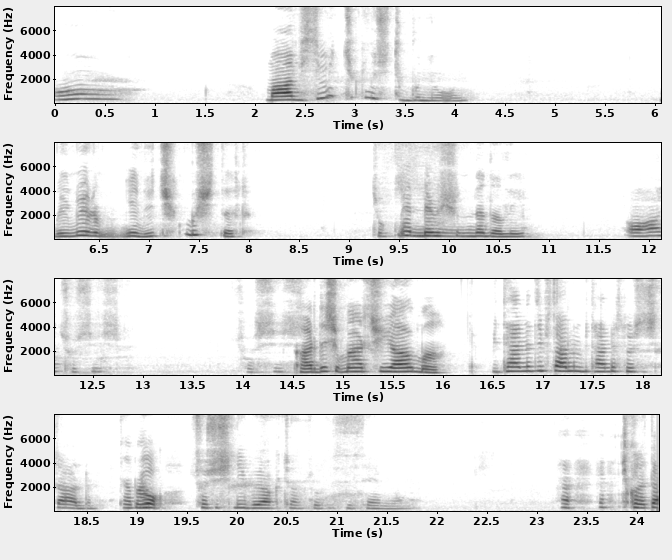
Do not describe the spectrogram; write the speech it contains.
Aa. Mavisi mi çıkmıştı bunun? Bilmiyorum yeni çıkmıştır. Çok Ben de bir iyi. Oha sosis. Sosis. Kardeşim her şeyi alma. Bir tane cips aldım, bir tane de sosisli aldım. Tamam. Yok, sosisliyi bırakacağım. Sosisli sevmiyorum. Ha, ha, çikolata.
